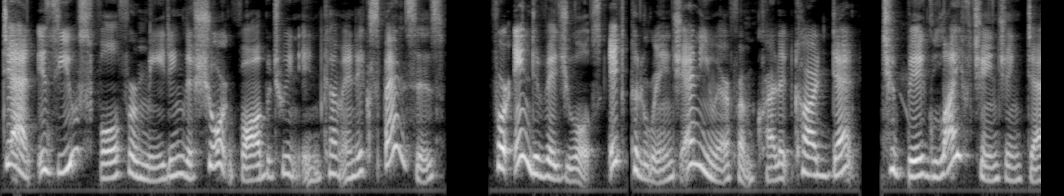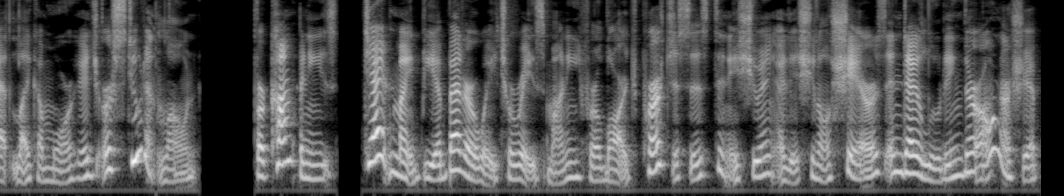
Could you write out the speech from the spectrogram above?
Debt is useful for meeting the shortfall between income and expenses. For individuals, it could range anywhere from credit card debt to big life changing debt like a mortgage or student loan. For companies, debt might be a better way to raise money for large purchases than issuing additional shares and diluting their ownership.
